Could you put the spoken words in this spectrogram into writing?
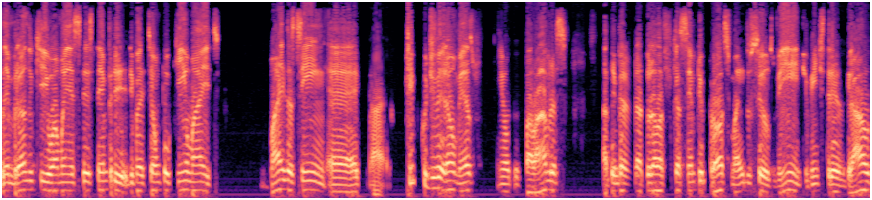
Lembrando que o amanhecer sempre ele vai ser um pouquinho mais, mais assim, é, típico de verão mesmo, em outras palavras. A temperatura ela fica sempre próxima aí dos seus 20, 23 graus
